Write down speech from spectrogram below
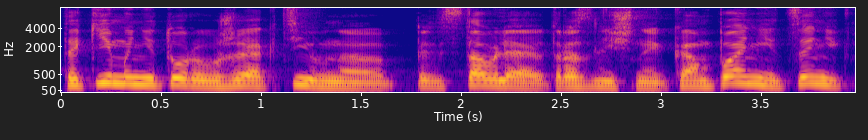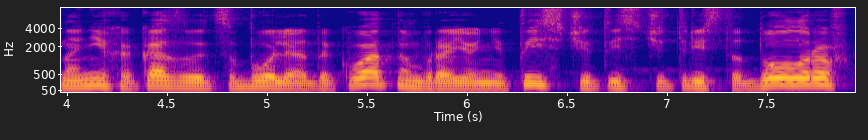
Такие мониторы уже активно представляют различные компании, ценник на них оказывается более адекватным в районе 1000-1300 долларов.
